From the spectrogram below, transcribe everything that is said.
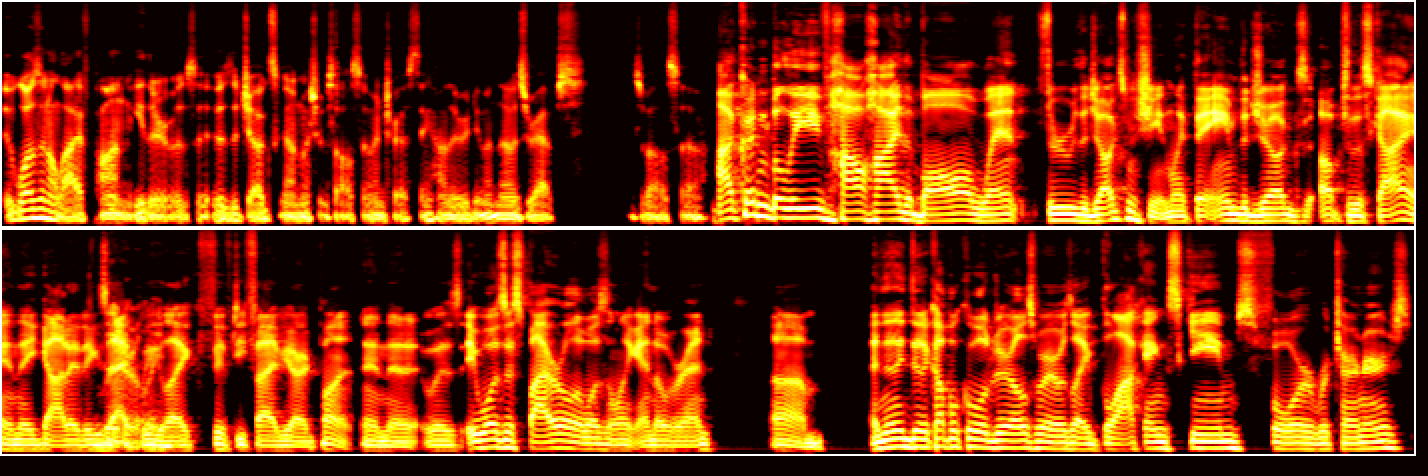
it wasn't a live punt either. It was it was a jugs gun, which was also interesting how they were doing those reps as well. So I couldn't believe how high the ball went through the jugs machine. Like they aimed the jugs up to the sky and they got it exactly Literally. like 55 yard punt. And then it was it was a spiral. It wasn't like end over end. Um, and then they did a couple cool drills where it was like blocking schemes for returners,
